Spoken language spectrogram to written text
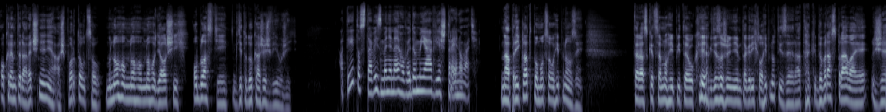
okrem teda rečnenia a športovcov mnoho, mnoho, mnoho ďalších oblastí, kde to dokážeš využiť. A tieto stavy zmeneného vedomia vieš trénovať. Napríklad pomocou hypnózy. Teraz, keď sa mnohí pýtajú, OK, a kde zoženiem tak rýchlo hypnotizéra, tak dobrá správa je, že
